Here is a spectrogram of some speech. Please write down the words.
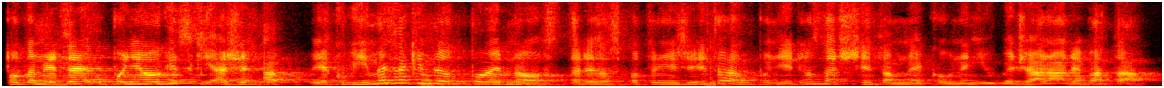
podle mě to je úplně logický. A, že, a jako víme, za kým jde odpovědnost. Tady za sportovní ředitel úplně jednoznačně tam jako není vůbec žádná debata.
